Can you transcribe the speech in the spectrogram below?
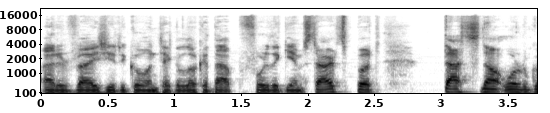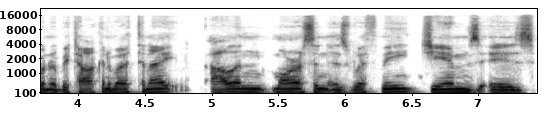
I'd advise you to go and take a look at that before the game starts. But that's not what we're going to be talking about tonight. Alan Morrison is with me. James is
